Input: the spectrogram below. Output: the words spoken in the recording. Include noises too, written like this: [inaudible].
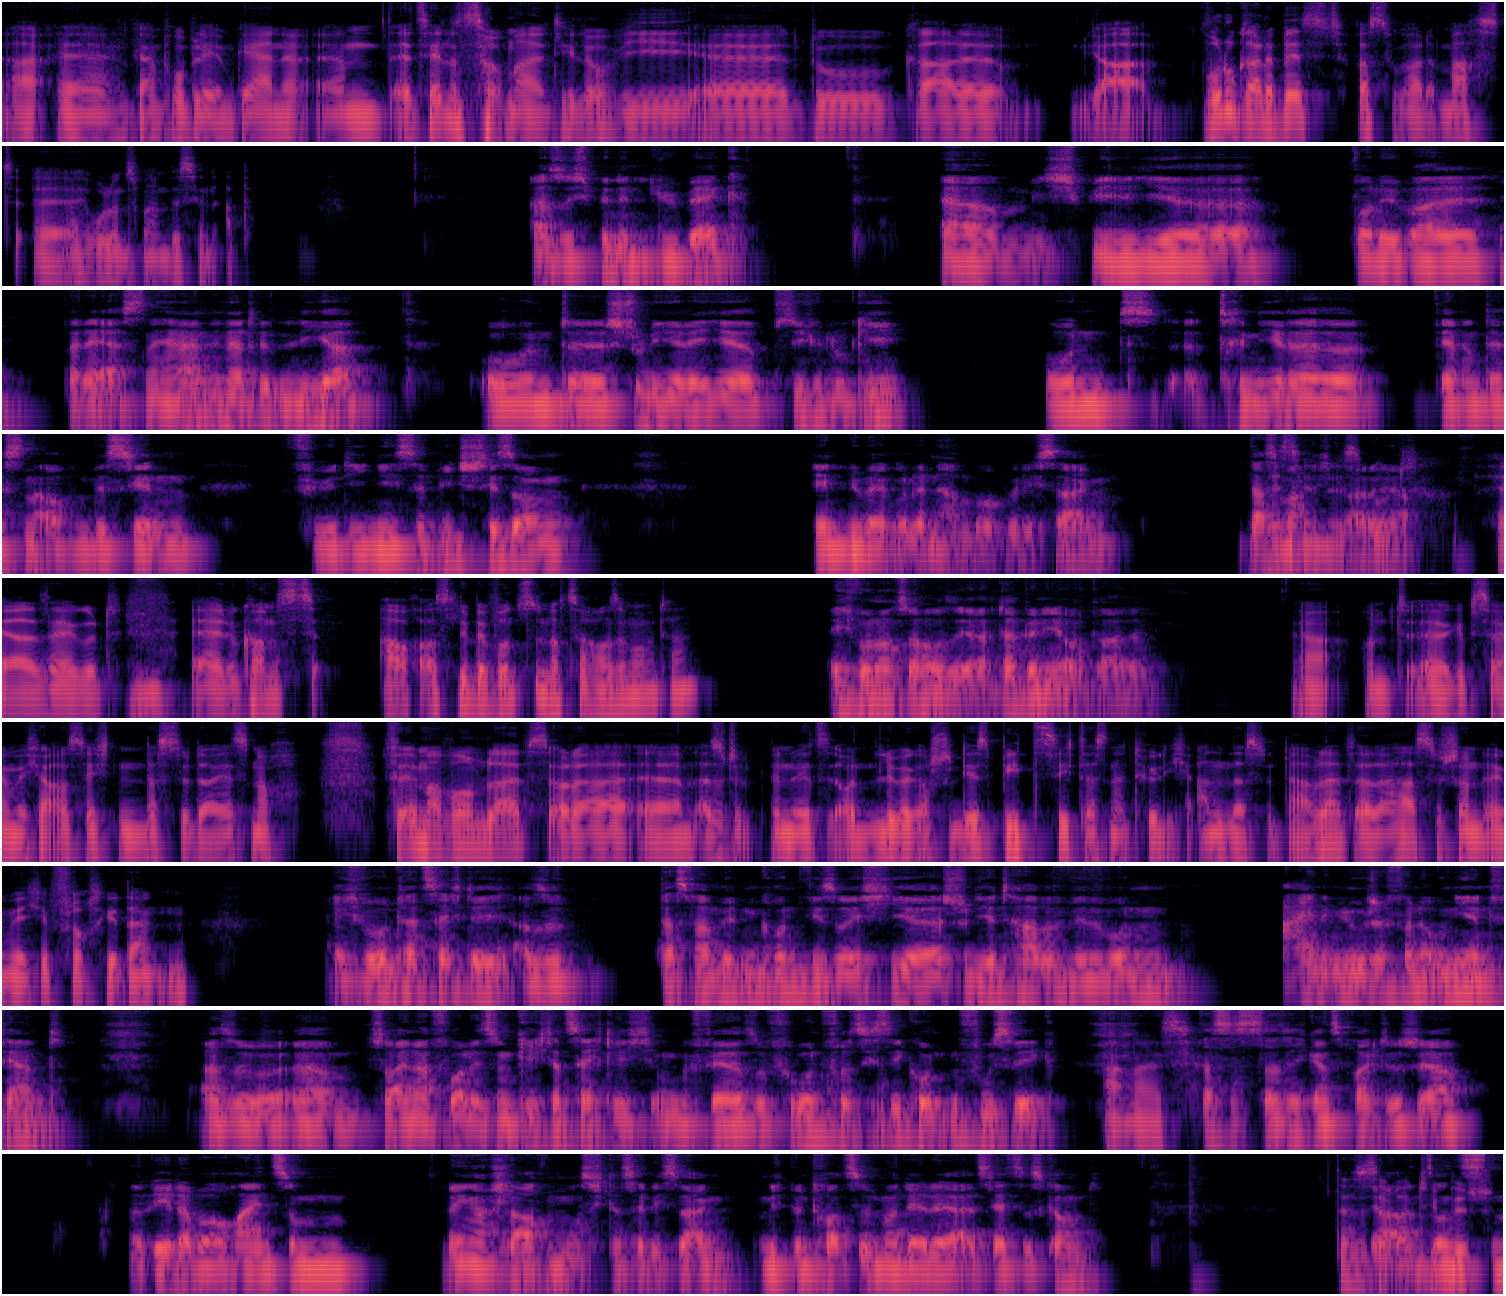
Ja, äh, kein Problem, gerne. Ähm, erzähl uns doch mal, Tilo, wie äh, du gerade, ja, wo du gerade bist, was du gerade machst. Äh, hol uns mal ein bisschen ab. Also ich bin in Lübeck. Ähm, ich spiele hier Volleyball bei der ersten Herren in der dritten Liga und äh, studiere hier Psychologie und äh, trainiere währenddessen auch ein bisschen für die nächste Beach-Saison in Lübeck und in Hamburg, würde ich sagen. Das mache ich gerade, ja. Ja, sehr gut. Mhm. Äh, du kommst auch aus Lübeck. Wohnst du noch zu Hause momentan? Ich wohne noch zu Hause, ja. Da bin ich auch gerade. Ja, und äh, gibt es da irgendwelche Aussichten, dass du da jetzt noch für immer wohnen bleibst? Oder äh, also du, wenn du jetzt in Lübeck auch studierst, bietet sich das natürlich an, dass du da bleibst, oder hast du schon irgendwelche Fluchtgedanken? Ich wohne tatsächlich, also das war mit ein Grund, wieso ich hier studiert habe. Wir wohnen eine Minute von der Uni entfernt. Also ähm, zu einer Vorlesung gehe ich tatsächlich ungefähr so 45 Sekunden Fußweg. Ah, nice. Das ist tatsächlich ganz praktisch, ja. Rede aber auch ein zum länger schlafen, muss ich tatsächlich sagen. Und ich bin trotzdem immer der, der als letztes kommt. Das ist ja, aber typisch.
